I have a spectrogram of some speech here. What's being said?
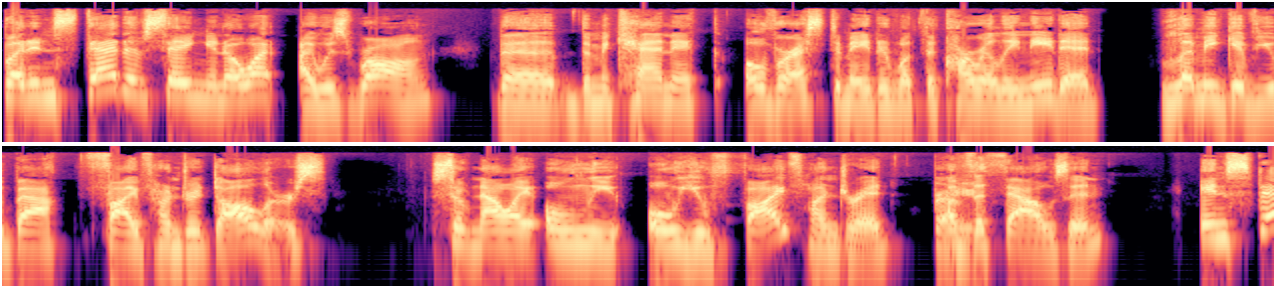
But instead of saying, you know what, I was wrong, the, the mechanic overestimated what the car really needed. Let me give you back $500. So now I only owe you 500 of the thousand. Instead,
